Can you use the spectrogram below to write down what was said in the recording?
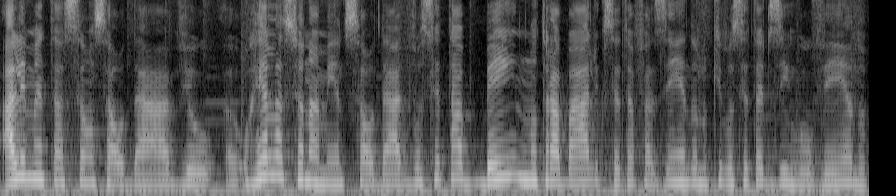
alimentação saudável, o relacionamento saudável. Você está bem no trabalho que você está fazendo, no que você está desenvolvendo.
